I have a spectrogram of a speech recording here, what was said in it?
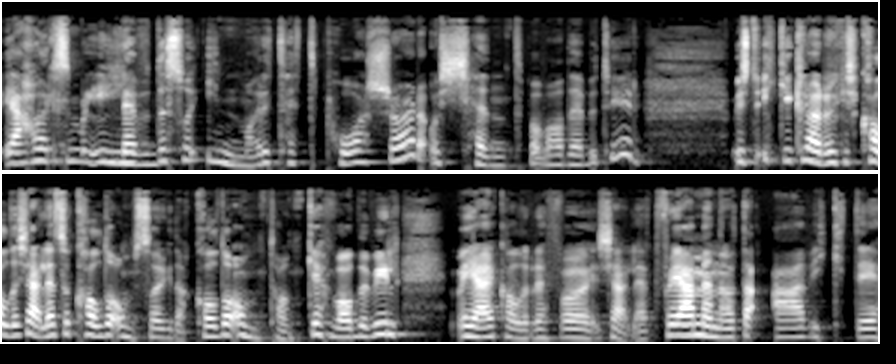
jeg har liksom levd det så innmari tett på sjøl og kjent på hva det betyr. Hvis du ikke klarer å kalle det kjærlighet, så kall det omsorg, da. Kall det omtanke, hva du vil. Men jeg kaller det for kjærlighet. For jeg mener at det er viktig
